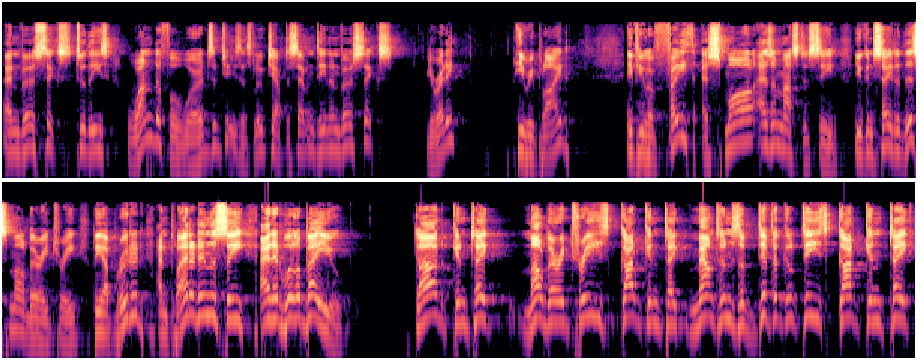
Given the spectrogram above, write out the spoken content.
and verse 6 to these wonderful words of Jesus. Luke chapter 17 and verse 6. You ready? He replied, if you have faith as small as a mustard seed, you can say to this mulberry tree, Be uprooted and planted in the sea, and it will obey you. God can take mulberry trees, God can take mountains of difficulties, God can take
